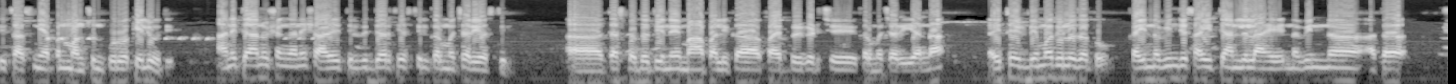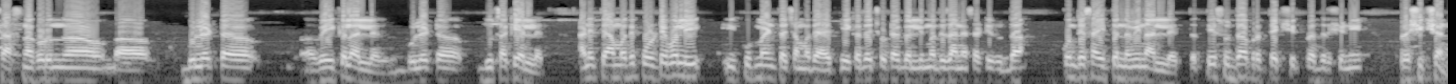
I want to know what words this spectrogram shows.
ती चाचणी आपण मान्सून पूर्व केली होती. आणि त्या अनुषंगाने शाळेतील विद्यार्थी असतील कर्मचारी असतील त्याच पद्धतीने महापालिका फायर ब्रिगेडचे कर्मचारी यांना इथे एक डेमो दिला जातो. काही नवीन जे साहित्य आणलेलं आहे नवीन आता शासनाकडून बुलेट व्हेकल आलेले आहेत. बुलेट दुचाकी आलेले आहेत. आणि त्यामध्ये पोर्टेबल इक्विपमेंट e-, त्याच्यामध्ये आहेत की एखाद्या छोट्या गल्लीमध्ये जाण्यासाठी सुद्धा कोणते साहित्य नवीन आलेले आहेत तर ते सुद्धा प्रत्यक्षित प्रदर्शनी प्रशिक्षण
